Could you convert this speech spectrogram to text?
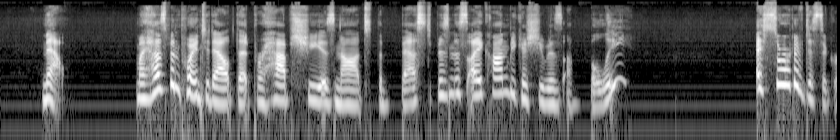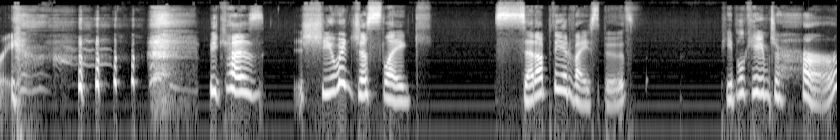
now, my husband pointed out that perhaps she is not the best business icon because she was a bully. I sort of disagree. because she would just like set up the advice booth. People came to her.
